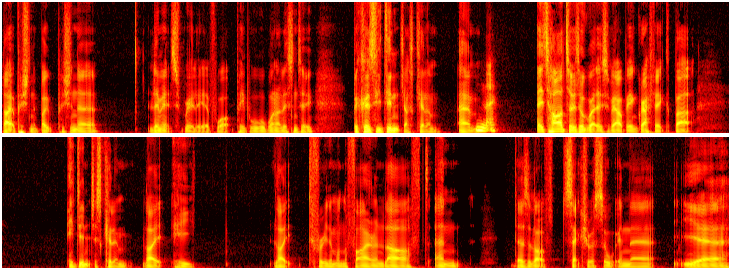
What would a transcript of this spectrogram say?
like pushing the boat, pushing the limits really of what people will want to listen to, because he didn't just kill him. Um, No. it's hard to talk about this without being graphic, but he didn't just kill him. Like he, like threw them on the fire and laughed, and there's a lot of sexual assault in there. Yeah.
